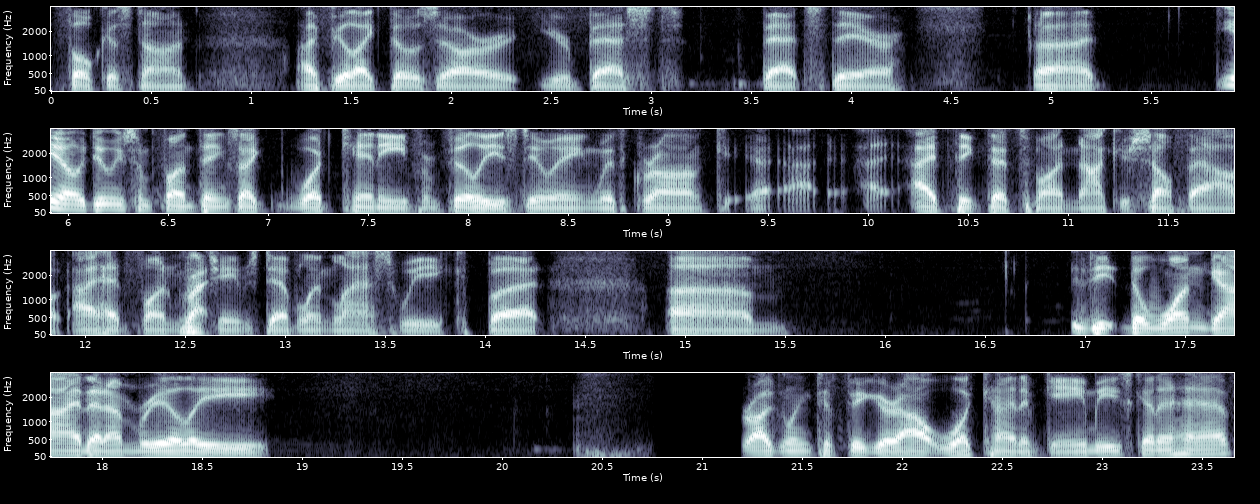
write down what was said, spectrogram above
focused on. I feel like those are your best bets there. You know, doing some fun things like what Kenny from Philly is doing with Gronk. I, I, I think that's fun. Knock yourself out. I had fun with Right. James Develin last week, but um, the the one guy that I'm really struggling to figure out what kind of game he's going to have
